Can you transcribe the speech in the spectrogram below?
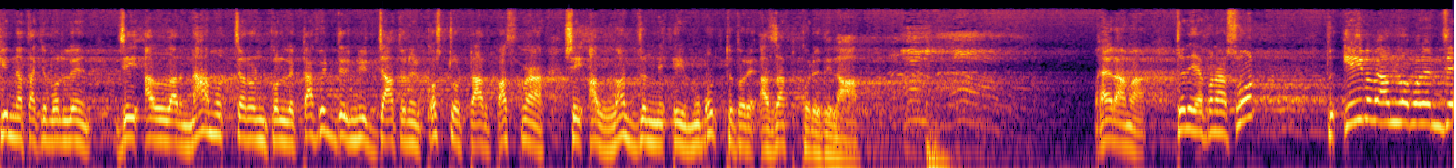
কিনা তাকে বললেন যে আল্লাহর নাম উচ্চারণ করলে কাফিরদের নির্যাতনের কষ্ট তার পাস না, সেই আল্লাহর জন্য এই মুহূর্তে ধরে আজাদ করে দিলাম। হ্যাঁ আমার তাহলে এখন আসুন। তো এইভাবে আল্লাহ বলেন যে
